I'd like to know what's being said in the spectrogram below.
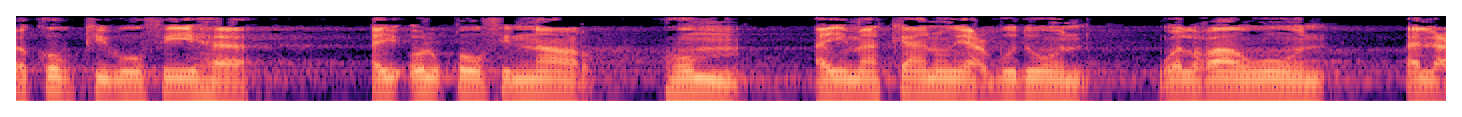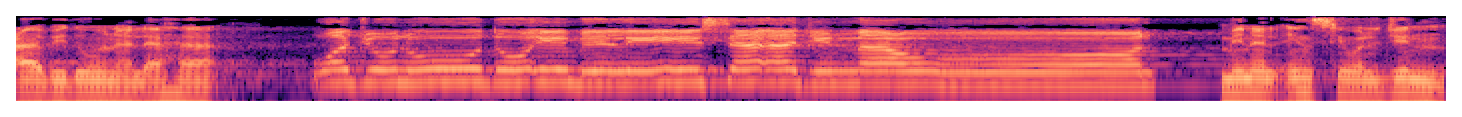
فكبكبوا فيها أي ألقوا في النار هم أي ما كانوا يعبدون والغاوون العابدون لها. وجنود إبليس أجمعون. من الإنس والجن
